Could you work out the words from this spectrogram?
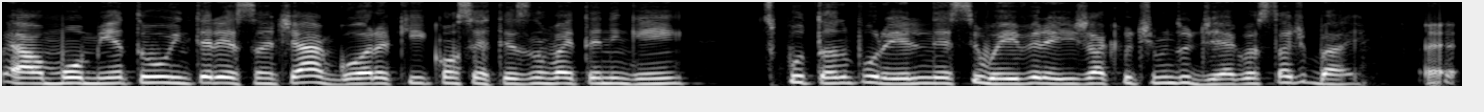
É um momento interessante é agora que com certeza não vai ter ninguém disputando por ele nesse waiver aí, já que o time do Jaguars está de bye. É,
